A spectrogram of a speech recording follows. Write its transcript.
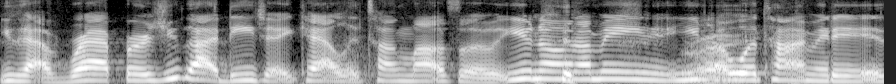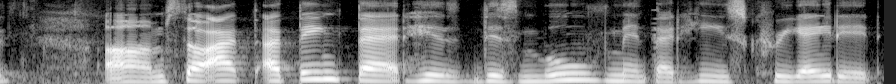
you have rappers, you got DJ Khaled talking about so you know what I mean. You know what time it is. Um, so I, I think that his this movement that he's created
